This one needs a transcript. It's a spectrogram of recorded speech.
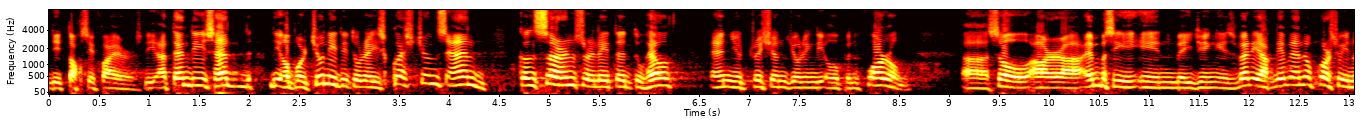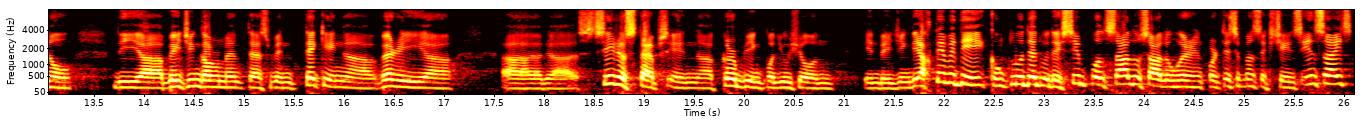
detoxifiers. The attendees had the opportunity to raise questions and concerns related to health and nutrition during the open forum. Uh, so our uh, embassy in Beijing is very active, and of course we know the uh, Beijing government has been taking uh, very uh, uh, serious steps in curbing pollution in Beijing. The activity concluded with a simple salu-salu wherein participants exchanged insights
